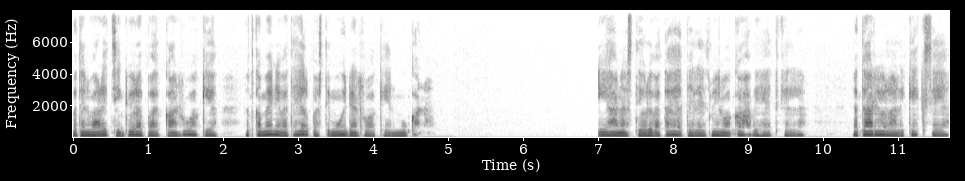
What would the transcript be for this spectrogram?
joten valitsin kyläpaikkaan ruokia, jotka menivät helposti muiden ruokien mukana. Ihanasti olivat ajatelleet minua kahvihetkellä, ja tarjolla oli keksejä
